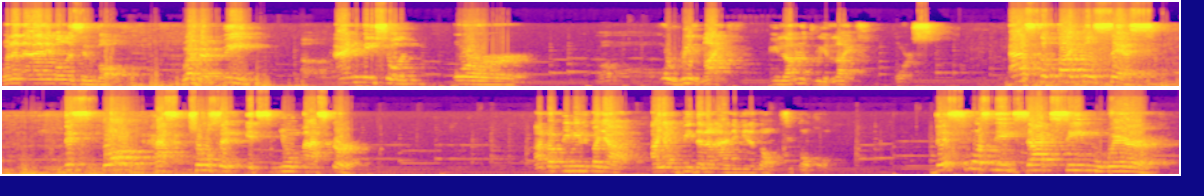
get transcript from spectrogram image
when an animal is involved, whether it be uh, animation or uh, or real life. not real life, of course. As the title says, this dog has chosen its new master. At ang pinili pa niya ay ang bida ng anime na to, si Toko. This was the exact scene where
